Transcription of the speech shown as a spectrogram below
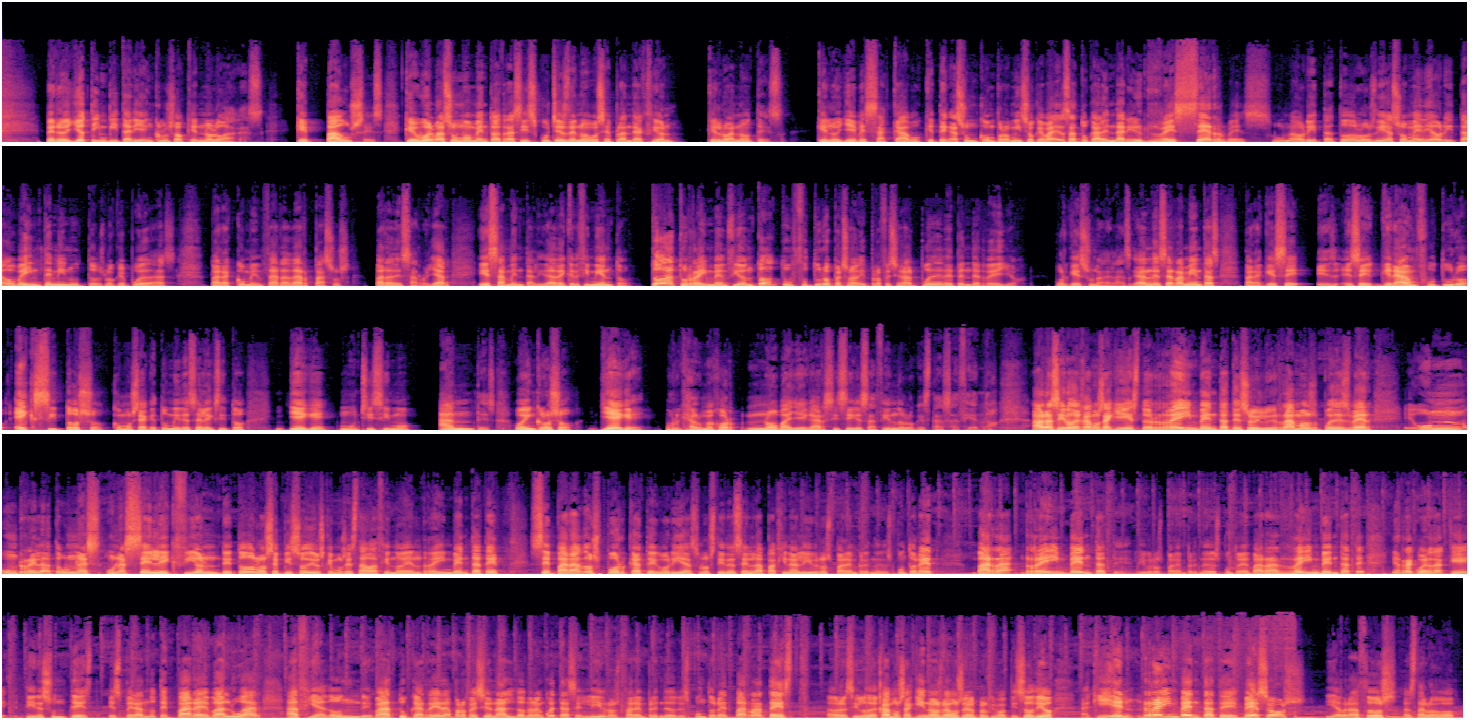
Pero yo te invitaría incluso a que no lo hagas, que pauses, que vuelvas un momento atrás y escuches de nuevo ese plan de acción, que lo anotes que lo lleves a cabo, que tengas un compromiso, que vayas a tu calendario y reserves una horita todos los días, o media horita, o 20 minutos, lo que puedas, para comenzar a dar pasos para desarrollar esa mentalidad de crecimiento. Toda tu reinvención, todo tu futuro personal y profesional puede depender de ello, porque es una de las grandes herramientas para que ese, ese gran futuro exitoso, como sea que tú mides el éxito, llegue muchísimo antes, o incluso llegue porque a lo mejor no va a llegar si sigues haciendo lo que estás haciendo. Ahora sí lo dejamos aquí, esto es Reinvéntate, soy Luis Ramos, puedes ver un, relato, una, una, selección de todos los episodios que hemos estado haciendo en Reinvéntate, separados por categorías, los tienes en la página librosparaemprendedores.net barra Reinvéntate, librosparaemprendedores.net barra Reinvéntate, y recuerda que tienes un test esperándote para evaluar hacia dónde va tu carrera profesional, ¿dónde lo encuentras? En librosparaemprendedores.net barra test. Ahora sí lo dejamos aquí, nos vemos en el próximo episodio aquí en Reinvéntate. Besos y abrazos. Hasta luego.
